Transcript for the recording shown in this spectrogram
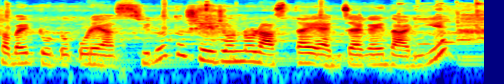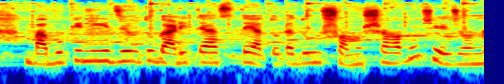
সবাই টোটো করে আসছিল, তো সেই জন্য রাস্তায় এক জায়গায় দাঁড়িয়ে বাবুকে নিয়ে যেহেতু গাড়িতে আসতে এতটা দূর সমস্যা হবে, সেই জন্য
